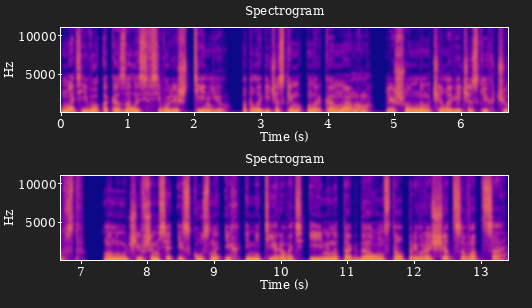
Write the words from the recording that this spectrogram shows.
Мать его оказалась всего лишь тенью, патологическим наркоманом, лишенным человеческих чувств, но научившимся искусно их имитировать, и именно тогда он стал превращаться в отца.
